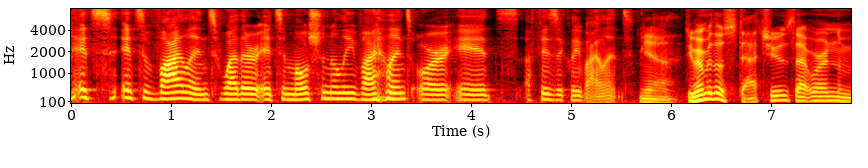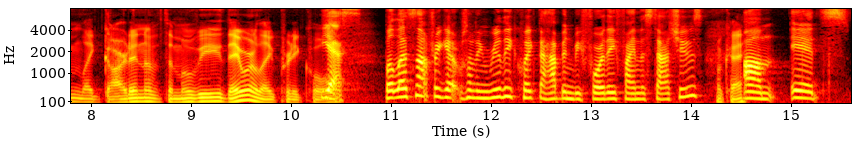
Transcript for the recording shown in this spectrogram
it's it's violent, whether it's emotionally violent or it's uh, physically violent. Yeah. Do you remember those statues that were in the like garden of the movie? They were like pretty cool. Yes. But let's not forget something really quick that happened before they find the statues. Okay. Um, it's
